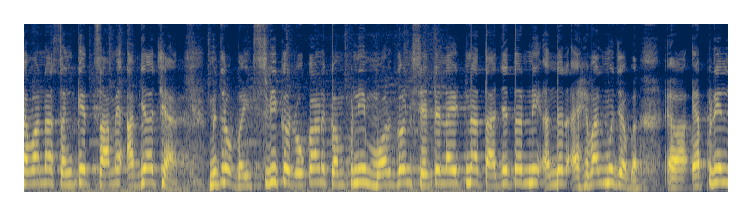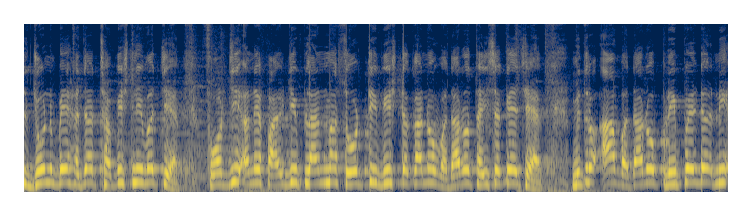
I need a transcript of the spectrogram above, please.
થવાના સંકેત સામે આવ્યા છે. મિત્રો, વૈશ્વિક રોકાણ કંપની મોર્ગન સેટેલાઇટના તાજેતરની અંદર અહેવાલ મુજબ એપ્રિલ જૂન બે હજાર છવ્વીસની વચ્ચે ફોરજી અને ફાઇવજી પ્લાનમાં સોળથી વીસ ટકાનો વધારો થઈ શકે છે. મિત્રો, આ વધારો પ્રીપેડની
